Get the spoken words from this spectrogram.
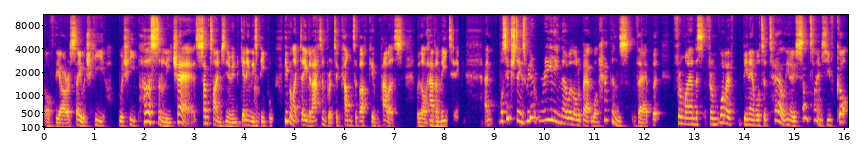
of the RSA, which he which he personally chairs. Sometimes, you know, in getting these hmm. people, people like David Attenborough, to come to Buckingham Palace, where they'll have mm-hmm. a meeting. And what's interesting is we don't really know a lot about what happens there, but from my under, from what I've been able to tell, you know, sometimes you've got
